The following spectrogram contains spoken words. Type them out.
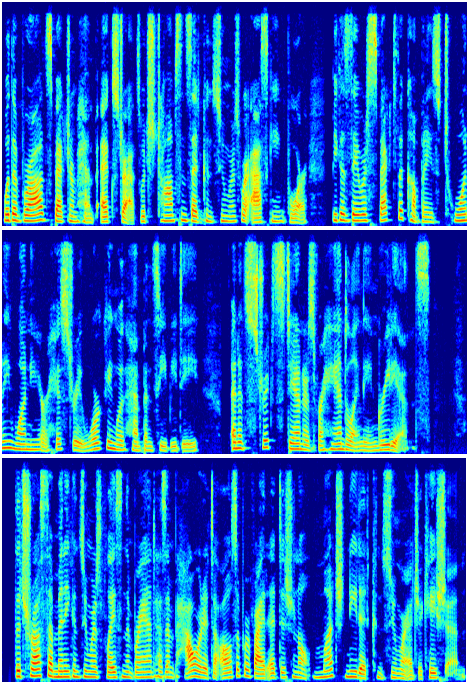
with a broad spectrum hemp extract, which Thompson said consumers were asking for because they respect the company's 21 year history working with hemp and CBD and its strict standards for handling the ingredients. The trust that many consumers place in the brand has empowered it to also provide additional much needed consumer education.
